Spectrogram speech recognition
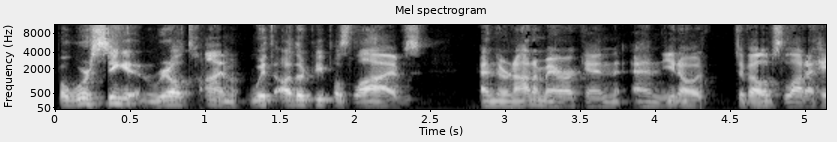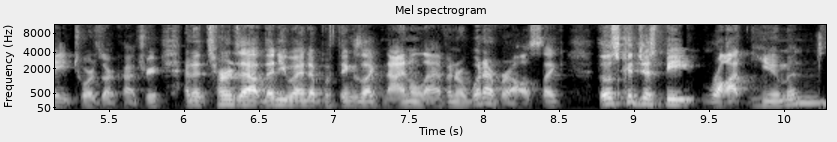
But we're seeing it in real time with other people's lives and they're not American, and you know, it develops a lot of hate towards our country. And it turns out then you end up with things like 9-11 or whatever else. Like those could just be rotten humans,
